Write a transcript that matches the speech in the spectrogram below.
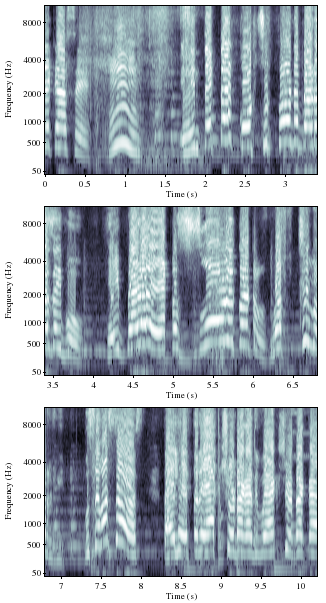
থেকে আছে। হুম। এখান থেকে কোট সুট পরে বেড়া যাইবো। এই বেড়া একটা জোরে করে একটা লাথি মারবি। বুঝতে পারছস? তাইলে তোরে একশো টাকা দিব একশো টাকা।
